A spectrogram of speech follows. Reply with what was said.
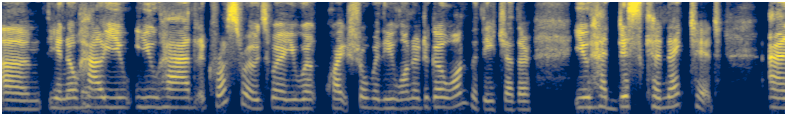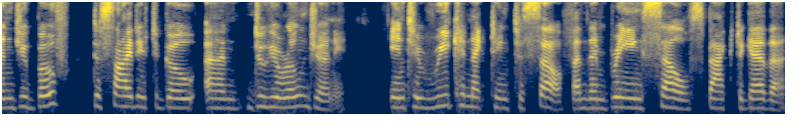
um, you know how you you had a crossroads where you weren't quite sure whether you wanted to go on with each other you had disconnected and you both decided to go and do your own journey into reconnecting to self and then bringing selves back together.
